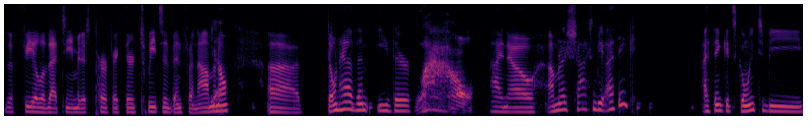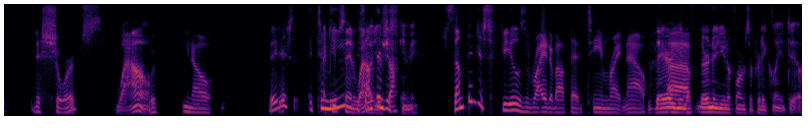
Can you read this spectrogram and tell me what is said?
the feel of that team. It is perfect. Their tweets have been phenomenal. Yeah. Uh, don't have them either. Wow. I know. I'm gonna shock some people. I think I think it's going to be the shorts. Wow. Where, you know, they just to I me keep saying, "Wow, you're just, shocking me." Something just feels right about that team right now. Their uh, uni- their new uniforms are pretty clean too.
